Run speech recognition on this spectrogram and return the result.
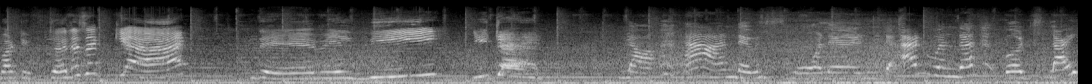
But if there is a cat, they will be eaten. Yeah, and they will swollen. And when the birds fly,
